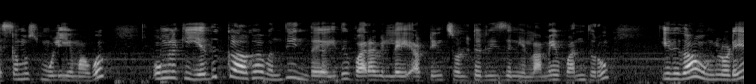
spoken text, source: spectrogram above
எஸ்எம்எஸ் மூலியமாகவும் உங்களுக்கு எதுக்காக வந்து இந்த இது வரவில்லை அப்படின்னு சொல்லிட்டு ரீசன் எல்லாமே வந்துடும் இதுதான் உங்களுடைய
